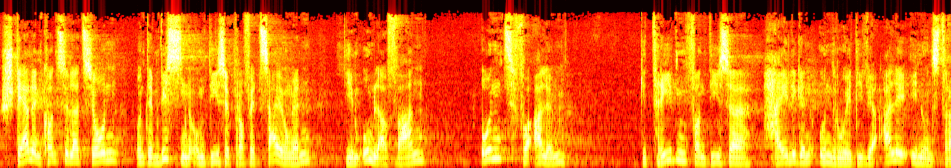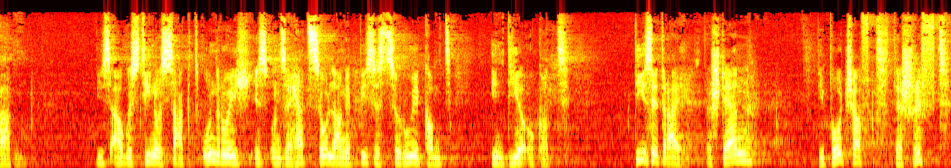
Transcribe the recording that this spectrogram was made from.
Sternenkonstellation und dem Wissen um diese Prophezeiungen, die im Umlauf waren und vor allem getrieben von dieser heiligen Unruhe, die wir alle in uns tragen. Wie es Augustinus sagt, unruhig ist unser Herz so lange, bis es zur Ruhe kommt in dir, o oh Gott. Diese drei, der Stern, die Botschaft der Schrift,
